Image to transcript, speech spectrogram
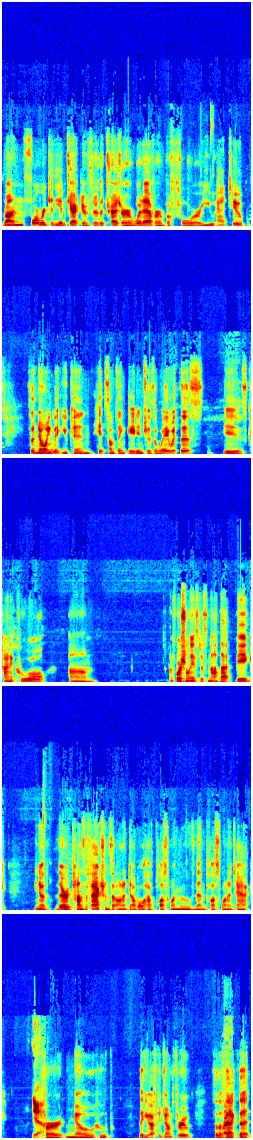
run forward to the objectives or the treasure or whatever before you had to. So knowing that you can hit something eight inches away with this is kind of cool. Um, unfortunately, it's just not that big. You know, there are tons of factions that on a double have plus one move, then plus one attack Yeah. for no hoop that you have to jump through. So the Right. fact that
